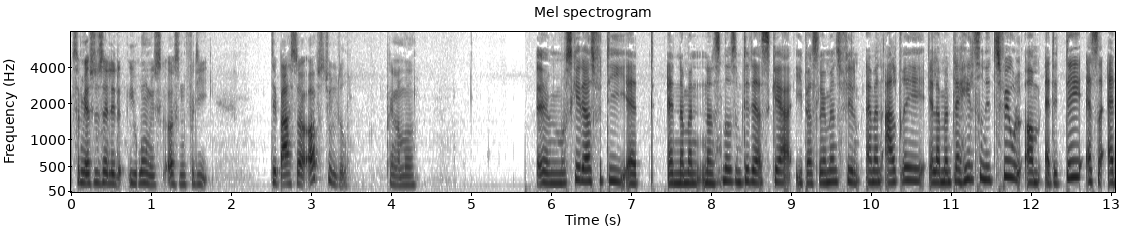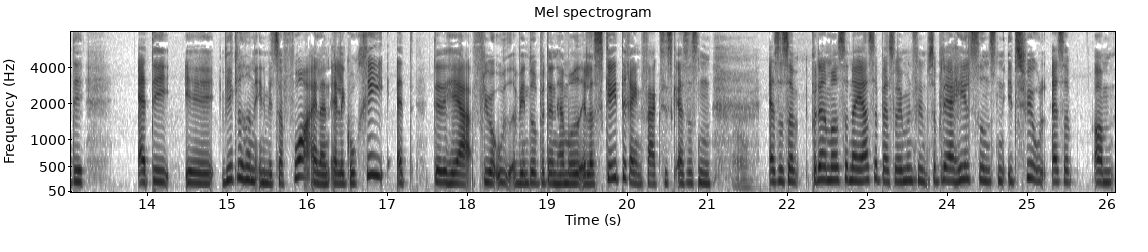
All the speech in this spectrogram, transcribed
som jeg synes er lidt ironisk, også sådan, fordi det er bare så opstyltet på en eller anden måde. Øh, måske det er også fordi, at, at når, man, når sådan noget som det der sker i Bas Lermans film, er man aldrig, eller man bliver hele tiden i tvivl om, er det det, altså er det, er det øh, virkeligheden en metafor eller en allegori, at det her flyver ud af vinduet på den her måde, eller skete det rent faktisk? Altså sådan, oh. Altså så på den måde, så når jeg ser Bas Lerman-film, så bliver jeg hele tiden sådan i tvivl, altså om,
